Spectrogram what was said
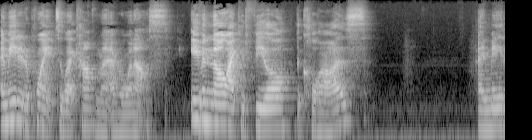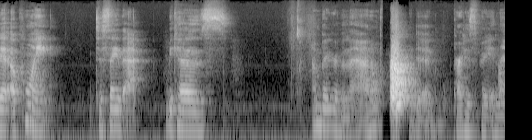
I made it a point to like compliment everyone else. Even though I could feel the claws, I made it a point to say that because I'm bigger than that. I don't did participate in that.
